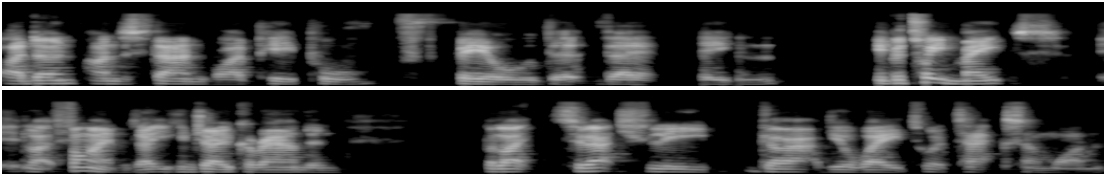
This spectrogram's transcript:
I don't understand why people feel that they can between mates like fine like you can joke around and but like to actually go out of your way to attack someone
